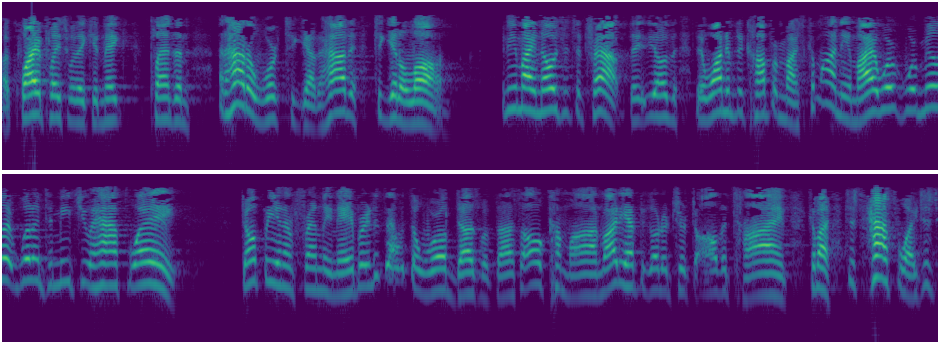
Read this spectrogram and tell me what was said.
a quiet place where they could make plans on, on how to work together, how to, to get along. And Nehemiah knows it's a trap. They, you know, they want him to compromise. Come on, Nehemiah, we're, we're willing to meet you halfway. Don't be an unfriendly neighbor. And isn't that what the world does with us? Oh, come on. Why do you have to go to church all the time? Come on. Just halfway. Just,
